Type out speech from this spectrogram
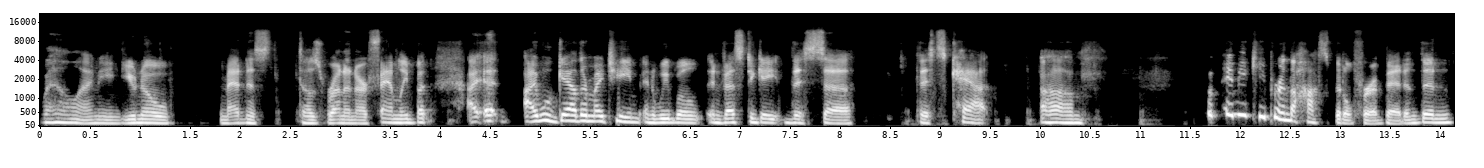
well, I mean, you know, madness does run in our family, but I I- I will gather my team and we will investigate this uh this cat. Um but maybe keep her in the hospital for a bit and then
